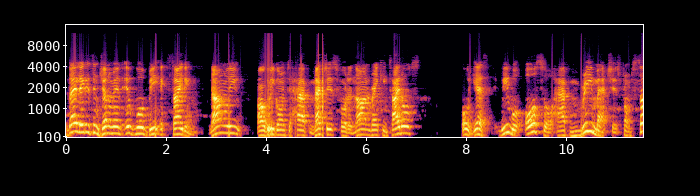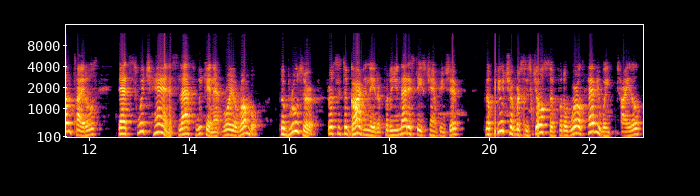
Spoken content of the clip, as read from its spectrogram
Tonight, ladies and gentlemen, it will be exciting. Not only are we going to have matches for the non-ranking titles, oh yes, we will also have rematches from some titles that switched hands last weekend at Royal Rumble. The Bruiser versus the Gardinator for the United States Championship, The Future versus Joseph for the World Heavyweight title,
